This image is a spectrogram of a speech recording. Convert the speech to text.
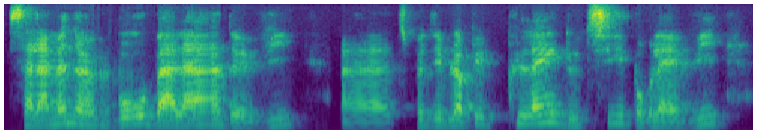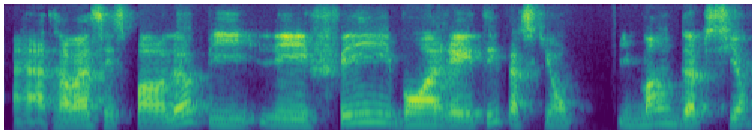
ça l'amène un beau ballon de vie. Euh, tu peux développer plein d'outils pour la vie euh, à travers ces sports-là. Puis les filles vont arrêter parce qu'ils manquent d'options.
